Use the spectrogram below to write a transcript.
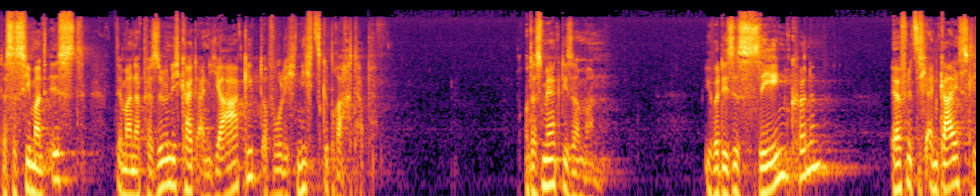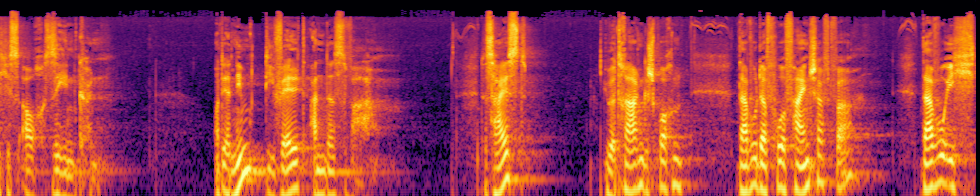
dass es jemand ist, der meiner Persönlichkeit ein Ja gibt, obwohl ich nichts gebracht habe. Und das merkt dieser Mann. Über dieses Sehen können eröffnet sich ein geistliches auch Sehen können. Und er nimmt die Welt anders wahr. Das heißt, übertragen gesprochen, da wo davor Feindschaft war, da wo ich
